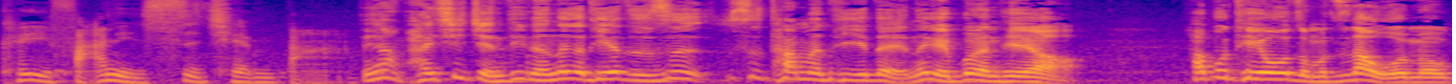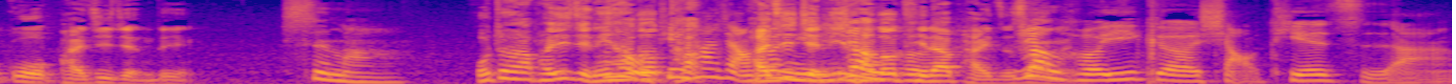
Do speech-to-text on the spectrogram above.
可以罚你四千八。等一下，排气检定的那个贴纸是是他们贴的，那个也不能贴哦。他不贴，我怎么知道我有没有过排气检定？是吗？哦，对啊，排气检定他都听他讲，排气检定他都贴在牌子上。任何一个小贴纸啊，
